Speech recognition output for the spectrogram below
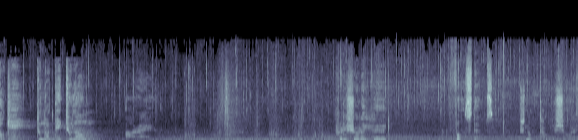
Okay, do not take too long. Alright. Pretty sure I heard footsteps. Just not totally sure if,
